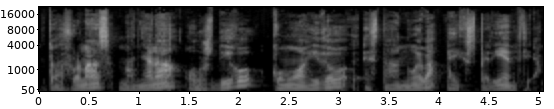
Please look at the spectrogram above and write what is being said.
De todas formas, mañana os digo cómo ha ido esta nueva experiencia.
